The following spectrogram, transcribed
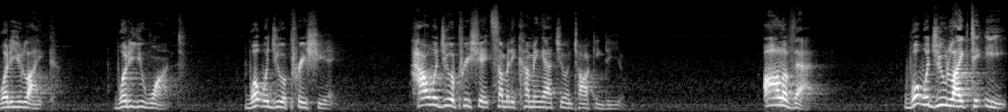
What do you like? What do you want? What would you appreciate? How would you appreciate somebody coming at you and talking to you? All of that. What would you like to eat?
